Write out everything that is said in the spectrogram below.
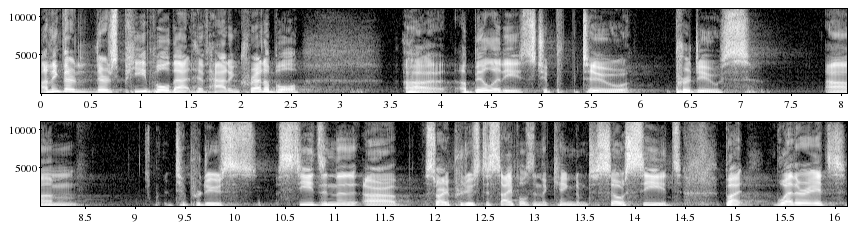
I think there, there's people that have had incredible uh, abilities to, to produce, um, to produce seeds in the, uh, sorry, produce disciples in the kingdom, to sow seeds. But whether it's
